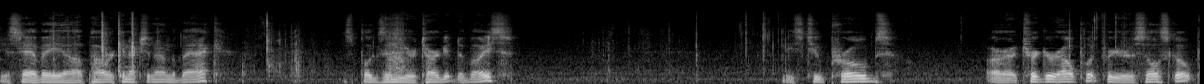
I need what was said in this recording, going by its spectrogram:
You just have a uh, power connection on the back. This plugs into your target device. These two probes are a trigger output for your oscilloscope.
